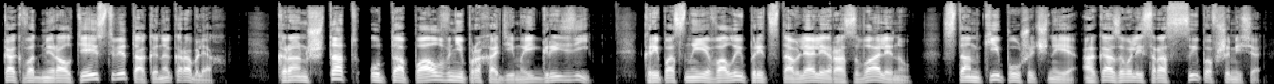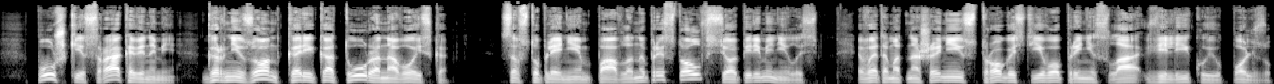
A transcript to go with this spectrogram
как в Адмиралтействе, так и на кораблях. Кронштадт утопал в непроходимой грязи. Крепостные валы представляли развалину, станки пушечные оказывались рассыпавшимися, пушки с раковинами, гарнизон — карикатура на войско. Со вступлением Павла на престол все переменилось. В этом отношении строгость его принесла великую пользу.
